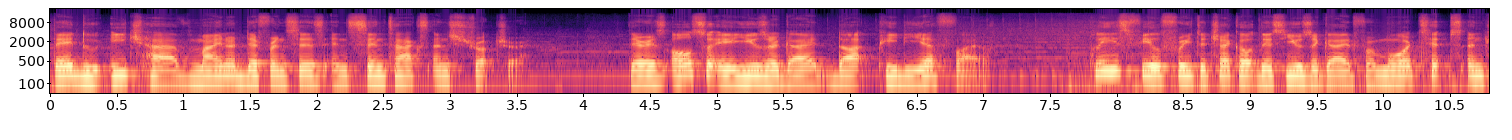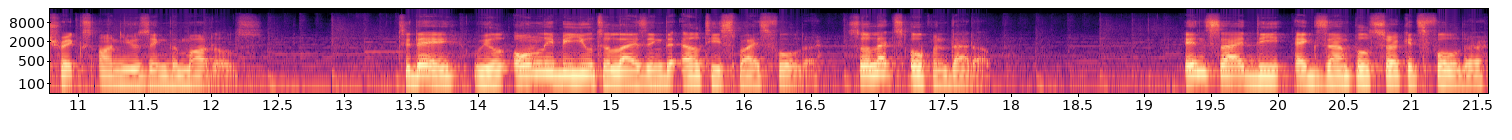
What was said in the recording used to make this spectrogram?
they do each have minor differences in syntax and structure. There is also a user guide.pdf file. Please feel free to check out this user guide for more tips and tricks on using the models. Today, we'll only be utilizing the LT Spice folder, so let's open that up. Inside the Example Circuits folder,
